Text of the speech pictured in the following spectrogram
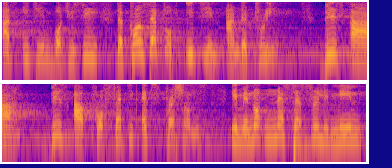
as eating. But you see, the concept of eating and the tree, these are, these are prophetic expressions. It may not necessarily mean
